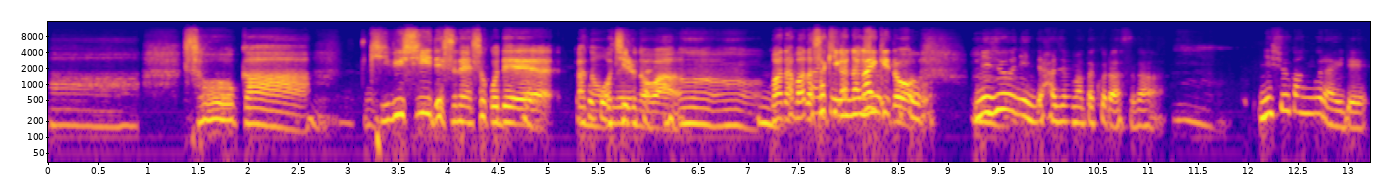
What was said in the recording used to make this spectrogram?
ああ、そうか。うん厳しいですね、そこで、あの、落ちるのは。うんう。うんんまだまだ先が長いけど。そううん20人で始まったクラスがうん2週間ぐらいで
